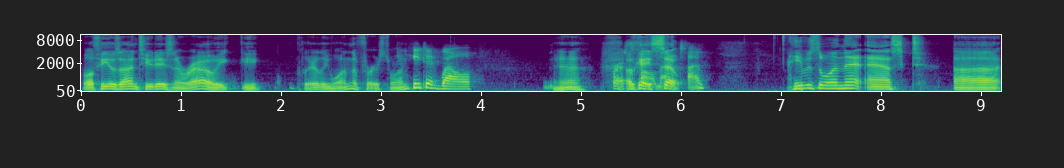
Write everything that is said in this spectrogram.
Well, if he was on two days in a row, he, he clearly won the first one. He did well Yeah. Okay, so he was the one that asked, uh,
